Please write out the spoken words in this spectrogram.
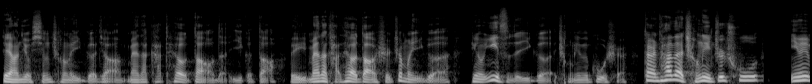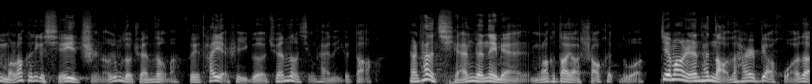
这样就形成了一个叫 Meta Cartel 道的一个道。所以 Meta Cartel 道是这么一个挺有意思的一个成立的故事。但是它在成立之初，因为 m o l o c k 这个协议只能用作捐赠嘛，所以它也是一个捐赠形态的一个道。但是他的钱跟那边 m o l o c k 道要少很多。这帮人他脑子还是比较活的，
